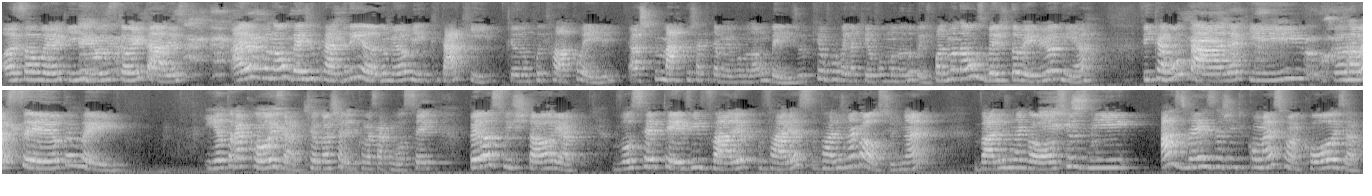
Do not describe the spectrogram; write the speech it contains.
Olha sua mãe aqui rindo nos comentários. Aí eu vou dar um beijo pra Adriano, meu amigo, que tá aqui, que eu não pude falar com ele. Acho que o Marcos tá aqui também, eu vou mandar um beijo. Que eu vou vendo aqui, eu vou mandando um beijo. Mandar uns beijos também, viu, Aninha? Fica à vontade aqui, o canal é seu também. E outra coisa que eu gostaria de conversar com você, pela sua história, você teve várias, várias, vários negócios, né? Vários negócios e às vezes a gente começa uma coisa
